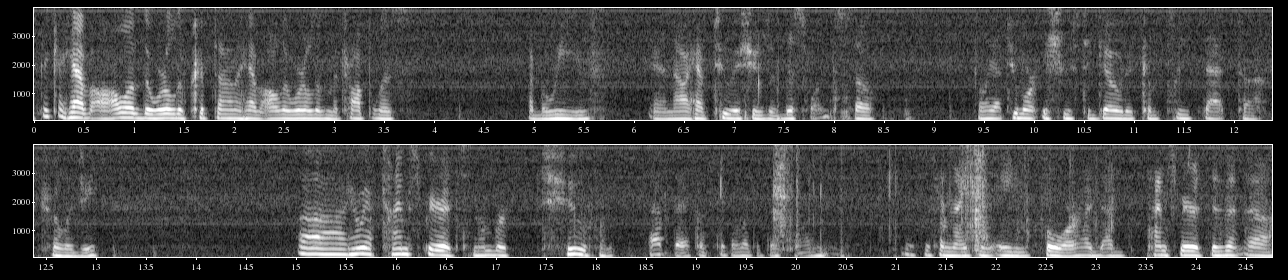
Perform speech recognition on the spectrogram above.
I think I have all of the world of Krypton. I have all the world of Metropolis, I believe. And now I have two issues of this one. So I only got two more issues to go to complete that uh, trilogy. Uh, here we have Time Spirits number two from Epic. Let's take a look at this one. This is from 1984. I, I, Time Spirits isn't, uh,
